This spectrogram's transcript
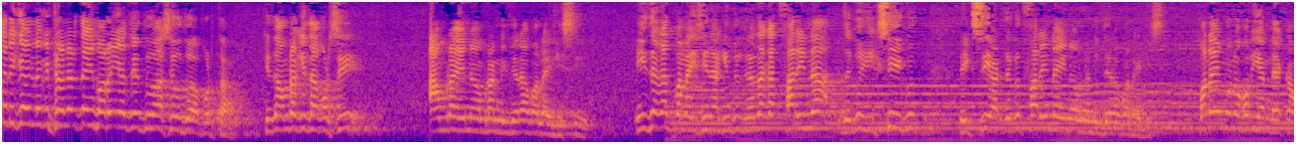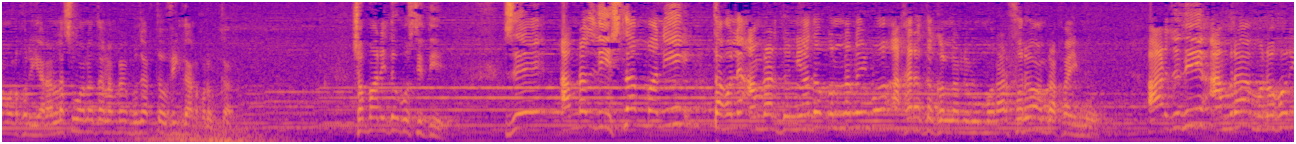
তরিকা টয়লেট যে দোয়া আছে ও দোয়া পড়তাম। কিন্তু আমরা কিতা করছি? আমরা এনে আমরা নিজেরা বানাই দিছি এই জায়গাত বানাইছি না, কিন্তু যে জায়গাত ফারি না যেগুলো শিখছি এগুলো শিখছি আর যেগুলো না, এনে আমরা নিজেরা বানাই দিছি বানাই মনে করি আর ন্যাক আমল করি। আর আল্লাহ সুবাহ বোঝার তৌফিক দান করুক। সম্মানিত উপস্থিতি যে আমরা যদি ইসলাম মানি, তাহলে আমরা দুনিয়াতেও কল্যাণ হইব আখেরাতে কল্যাণ হইব, মরার পরেও আমরা পাইব আর যদি আমরা মনে করি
